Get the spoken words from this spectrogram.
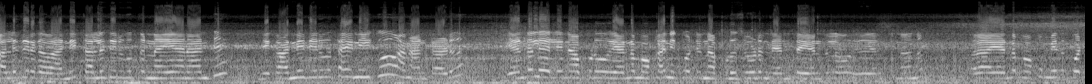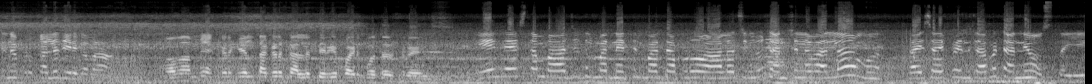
కళ్ళు తిరగవా అండి? కళ్ళు తిరుగుతున్నాయి అని అంటే నీకు అన్నీ తిరుగుతాయి నీకు అని అంటాడు. ఎండలో వెళ్ళినప్పుడు ఎండ మొఖాన్ని కొట్టినప్పుడు చూడండి ఎంత ఎండలో వెళ్తున్నాను. ఆ ఎండ మొఖం మీద కొట్టినప్పుడు కళ్ళు తిరగవా? మా మమ్మీ ఎక్కడికి వెళ్తే అక్కడ కళ్ళు తిరిగి పడిపోతుంది ఫ్రెండ్స్ ఏం చేస్తాం? బాధ్యతలు మరి నెత్తిన పడ్డప్పుడు ఆలోచనలు టెన్షన్ల వల్ల వయసు అయిపోయింది కాబట్టి అన్నీ వస్తాయి.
